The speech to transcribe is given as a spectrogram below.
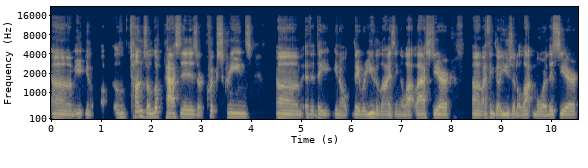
Um, you, you, know, tons of look passes or quick screens um, that they, you know, they were utilizing a lot last year. Um, I think they'll use it a lot more this year.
